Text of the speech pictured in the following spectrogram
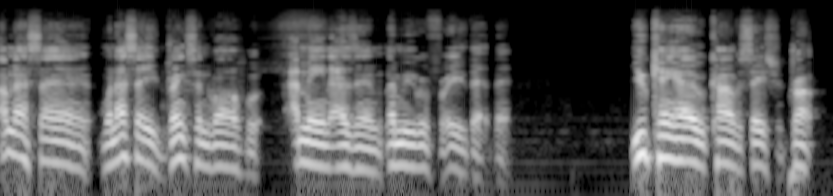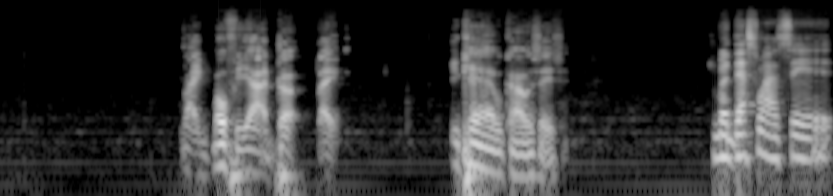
I'm not saying when I say drinks involved. I mean, as in, let me rephrase that. Then you can't have a conversation drunk. Like both of y'all drunk. Like you can't have a conversation. but that's why i said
